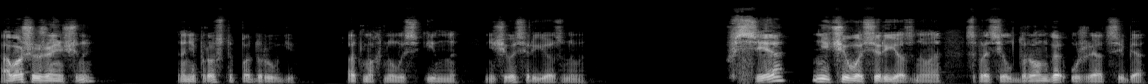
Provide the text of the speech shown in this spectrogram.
А ваши женщины? Они просто подруги. Отмахнулась Инна. Ничего серьезного. Все? Ничего серьезного? Спросил Дронга уже от себя.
